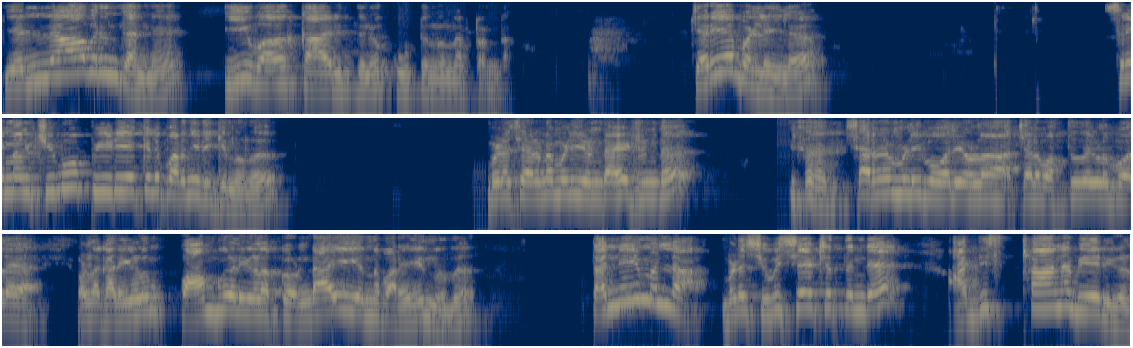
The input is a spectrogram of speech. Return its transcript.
എല്ലാവരും തന്നെ ഈ വക കാര്യത്തിന് കൂട്ടുനിന്നിട്ടുണ്ട് ചെറിയ പള്ളിയിൽ ശ്രീമാൻ ഷിബു പി ഡി എക്കിൽ പറഞ്ഞിരിക്കുന്നത് ഇവിടെ ശരണവിളി ഉണ്ടായിട്ടുണ്ട്. ശരണവിളി പോലെയുള്ള ചില വസ്തുതകൾ പോലെ ഉള്ള കളികളും പാമ്പ് കളികളൊക്കെ ഉണ്ടായി എന്ന് പറയുന്നത് തന്നെയുമല്ല. ഇവിടെ സുവിശേഷത്തിന്റെ അടിസ്ഥാന വേരുകൾ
